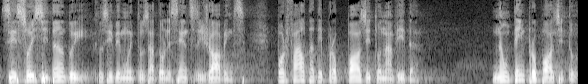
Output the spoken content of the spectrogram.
se suicidando, inclusive muitos adolescentes e jovens, por falta de propósito na vida. Não tem propósito.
